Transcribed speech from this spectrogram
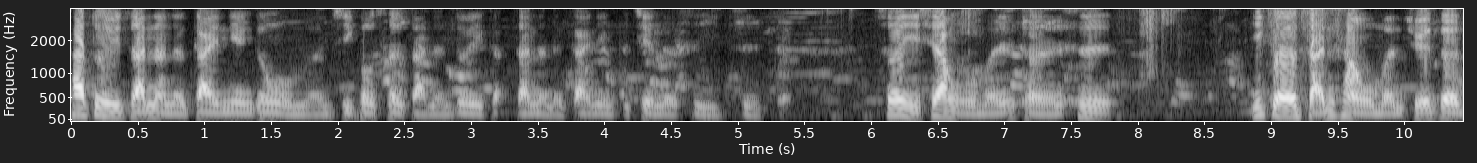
他对于展览的概念跟我们机构策展人对于展览的概念不见得是一致的。所以像我们可能是一个展场，我们觉得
